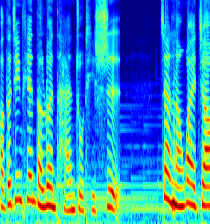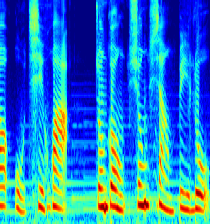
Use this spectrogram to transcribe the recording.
好的，今天的论坛主题是“战狼外交武器化，中共凶相毕露”。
